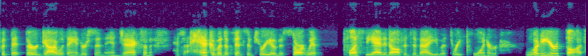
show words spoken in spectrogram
put that third guy with Anderson and Jackson. That's a heck of a defensive trio to start with, plus the added offensive value of a three pointer. What are your thoughts?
